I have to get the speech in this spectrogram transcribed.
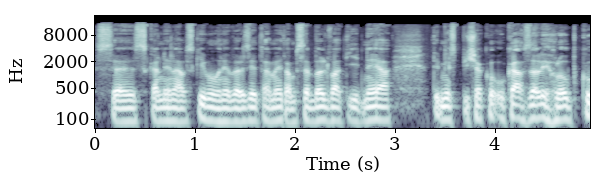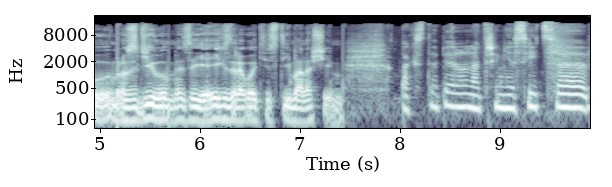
se skandinávskými univerzitami. Tam se byl dva týdny a ty mě spíš jako ukázali hloubku rozdílu mezi jejich zdravotnictvím a naším. Pak jste byl na tři měsíce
